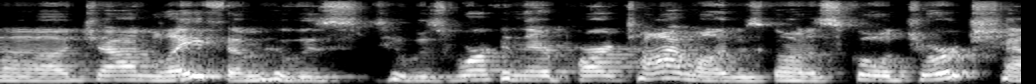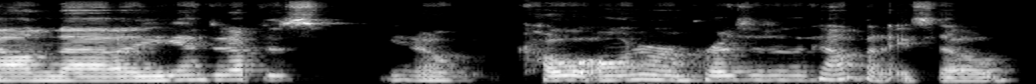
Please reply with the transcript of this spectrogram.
uh, John Laytham, who was who was working there part time while he was going to school at Georgetown, uh, he ended up as you know co-owner and president of the company. So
